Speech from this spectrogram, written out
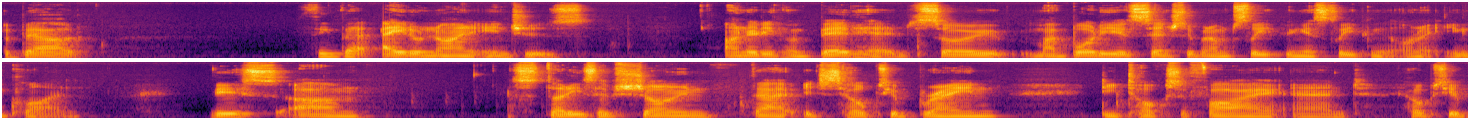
about I think about eight or nine inches underneath my bed head. So my body essentially when I'm sleeping is sleeping on an incline. This um, studies have shown that it just helps your brain detoxify and helps your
